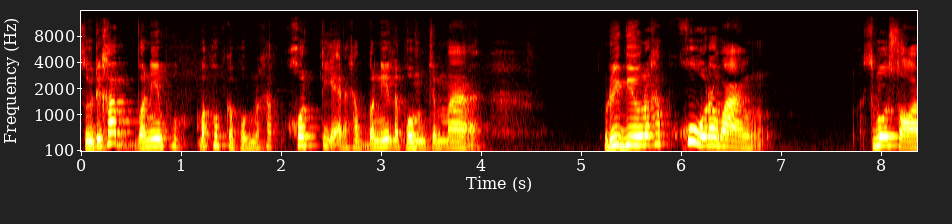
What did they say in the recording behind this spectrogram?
สวัสดีครับ วันนี้มาพบกับผมนะครับโคตรเตียนะครับ วันนี้ผมจะมารีวิวนะครับ คู่ระหว่างสโมสร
